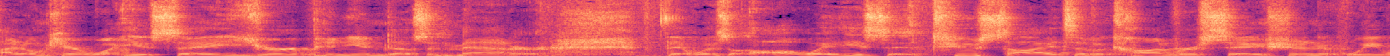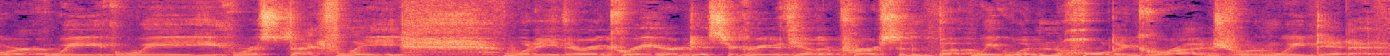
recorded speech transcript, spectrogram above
I don't care what you say, your opinion doesn't matter. There was always two sides of a conversation. We were we we respectfully would either agree or disagree with the other person, but we wouldn't hold a grudge when we did it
